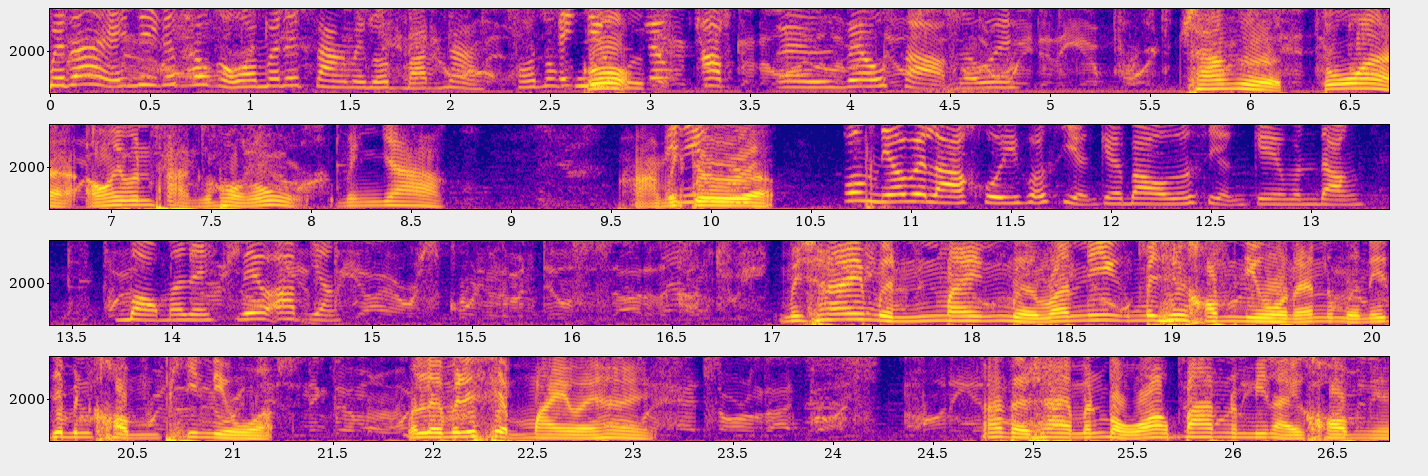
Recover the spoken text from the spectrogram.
ไม่ได้ไอ้นี่ก็เท่ากับว่าไม่ได้ตังค์ในรถบัสน่ะเขาต้องไอ้กู้นี่มือเวลอัพเป็นเวลสามแล้วเว้ย ช่างเหอะตัว เอาให้มันผ่านก็พอแล้วแม่งยาก หาไม่เจออะพวกเนี้ยเวลาคุยเพราะเสียงแกเบาแล้วเสียงเกมมันดัง บอกมาเลยเวลอัพยัง ไม่ใช่เหมือนไม่เหมือนว่านี่ไม่ใช่คอมนิวนะ เหมือนนี่จะเป็นคอมพี่นิวอะมันเลยไม่ได้เสียบไมค์ไว้ให้น่าแต่ใช่ มันบอกว่าบ้านมันมีหลายคอมไง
